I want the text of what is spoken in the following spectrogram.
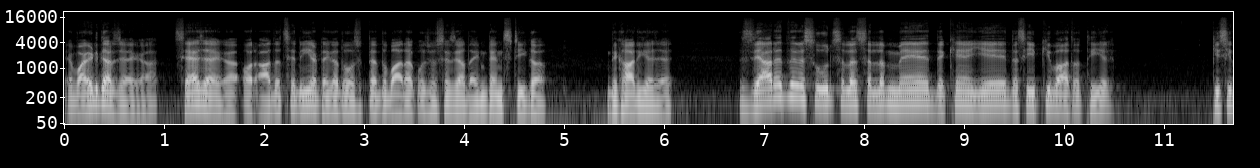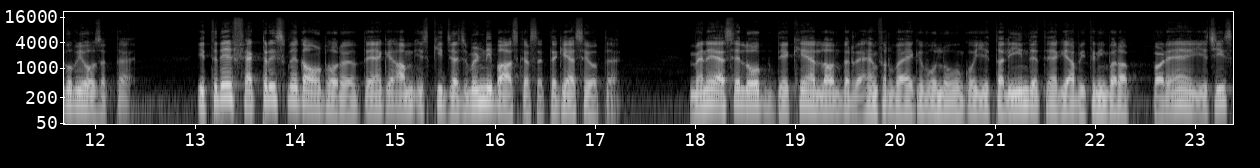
एवॉइड कर जाएगा सह जाएगा और आदत से नहीं हटेगा तो हो सकता है दोबारा कुछ उससे ज़्यादा इंटेंसिटी का दिखा दिया जाए। ज़्यारत रसूल सल्लल्लाहु अलैहि वसल्लम में देखें ये नसीब की बात होती है। किसी को भी हो सकता है। इतने फैक्टर इसमें काउंट हो रहे होते हैं कि हम इसकी जजमेंट नहीं पास कर सकते कि ऐसे होता है। मैंने ऐसे लोग देखे हैं अल्लाह उन पर रहम फरमाए कि वो लोगों को ये तलीम देते हैं कि आप इतनी बार आप पढ़ें ये चीज़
